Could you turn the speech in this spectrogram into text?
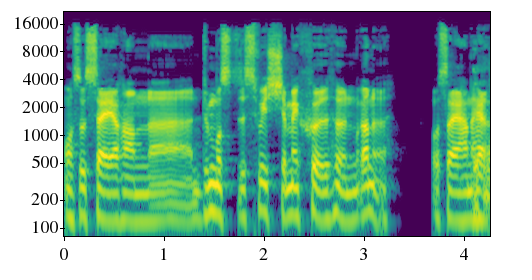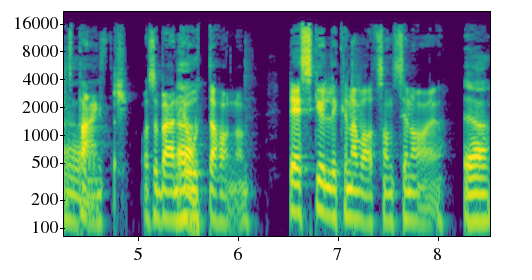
Och så säger han, eh, du måste swisha mig 700 nu. Och så är han helt Ja, pank. Och så börjar han Ja. hota honom. Det skulle kunna vara ett sånt scenario. Ja.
